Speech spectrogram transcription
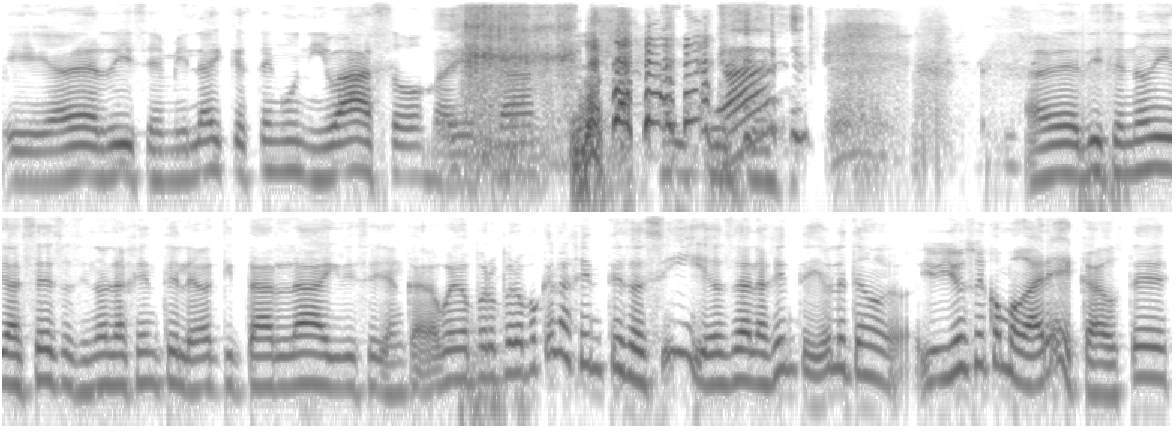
Y, a ver, dice, mi like está en Univaso, ahí está. ¿Ah? A ver, dice, no digas eso, si no la gente le va a quitar like, dice Giancarlo. Bueno, pero, pero ¿por qué la gente es así? O sea, la gente, yo le tengo, yo, yo soy como Gareca, usted,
